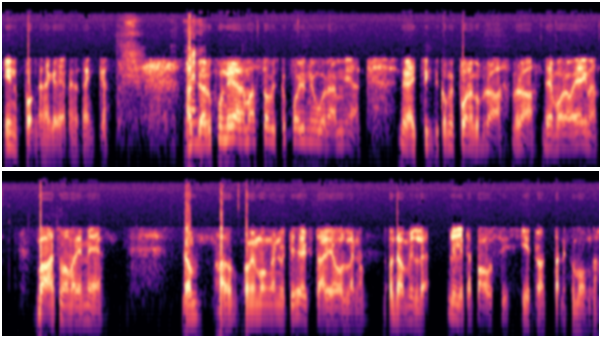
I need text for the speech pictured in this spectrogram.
info om den här grejen helt enkelt. Men... Att vi har funderat massa om vi ska få juniorer med. Vi har inte riktigt kommit på något bra. bra. Det är våra egna barn som har varit med. De har kommit många nu till högstadieåldern och de vill bli lite paus i idrottande för många.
